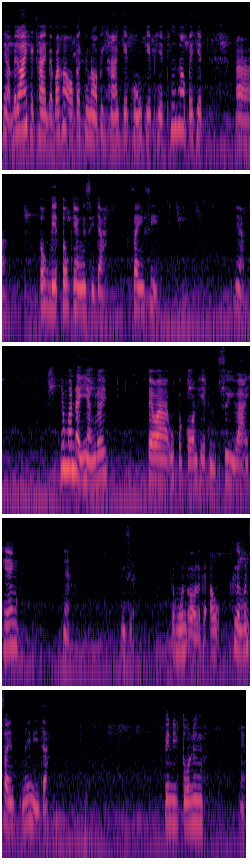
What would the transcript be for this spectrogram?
เนี่ยเวลาไข่ๆแบบว่าเขาออกไปข้างนอกไปหาเก็บหงเก็บเห็ดถึงเขาไปเห็ดอ่า ตกเบ็ดตกยังสิจ้ะใส่สิเนี่ยยังมันได้อย่างเลย แต่ว่าอุปกรณ์เฮ็ดนั่นซื้อหลายแห้งเนี่ยจังเสียกระมุนออกแล้วก็เอาเครื่องมันใส่ในนี่จ้ะเป็นอีกตัวหนึ่งเนี่ย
